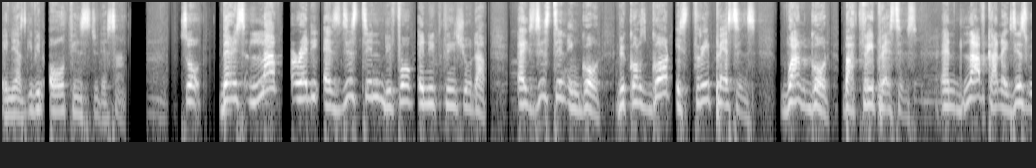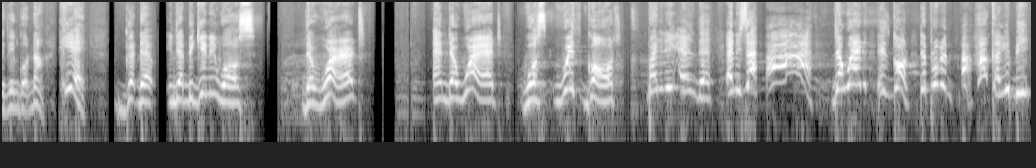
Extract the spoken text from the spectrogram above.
and he has given all things to the Son. So there is love already existing before anything showed up, existing in God, because God is three persons, one God, but three persons, and love can exist within God. Now, here, the- in the beginning was the Word, and the Word was with God, but it didn't end there. And he said, Ah, the Word is God. The problem, ah, how can you be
